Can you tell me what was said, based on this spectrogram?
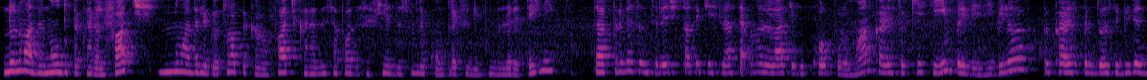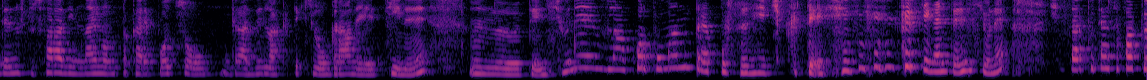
nu numai de nodul pe care îl faci, nu numai de legătura pe care o faci, care adesea poate să fie destul de complexă din punct de vedere tehnic, dar trebuie să înțelegi toate chestiile astea în relație cu corpul uman, care este o chestie imprevizibilă, pe care spre deosebire de, nu știu, sfara din nylon pe care poți să o gradezi la câte kilograme ține în uh, tensiune, la corpul uman nu prea poți să zici câte, cât ține în tensiune și s-ar putea să facă,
